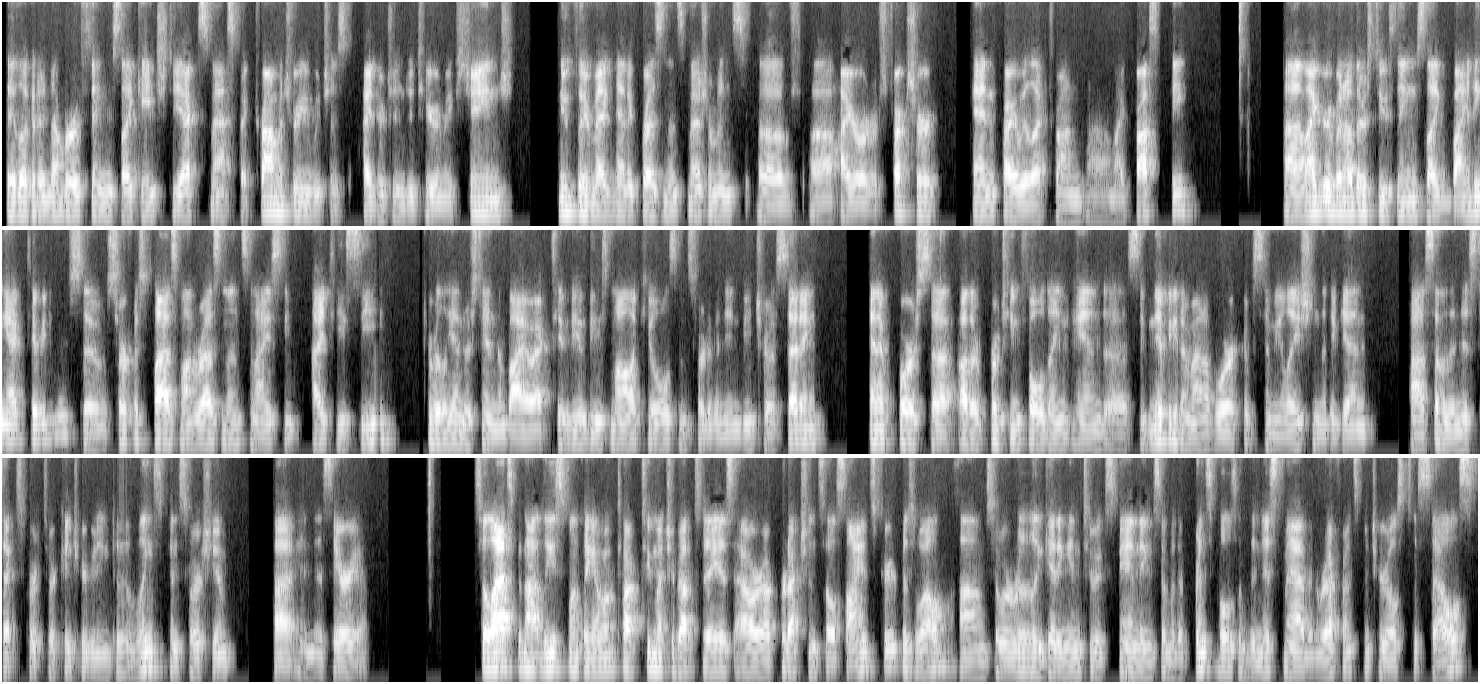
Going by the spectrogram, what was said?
They look at a number of things like HDX mass spectrometry, which is hydrogen deuterium exchange, nuclear magnetic resonance measurements of uh, higher order structure, and cryo-electron uh, microscopy. Uh, my group and others do things like binding activities, so surface plasmon resonance and IC, ITC to really understand the bioactivity of these molecules in sort of an in vitro setting. And of course, uh, other protein folding and a significant amount of work of simulation that again uh, some of the NIST experts are contributing to the LINXS consortium uh, in this area. So last but not least, one thing I won't talk too much about today is our uh, production cell science group as well. Um, so we're really getting into expanding some of the principles of the NISTmAb and reference materials to cells.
